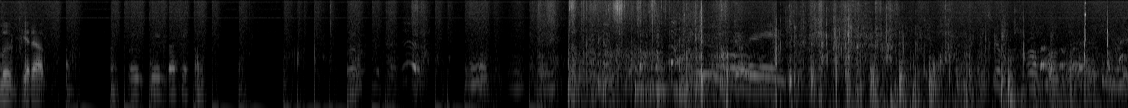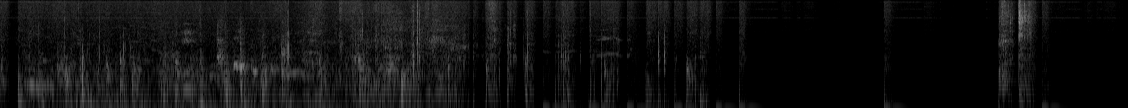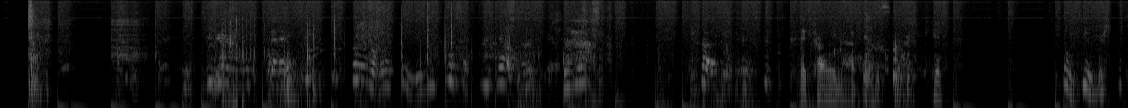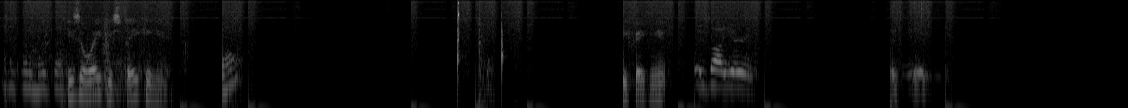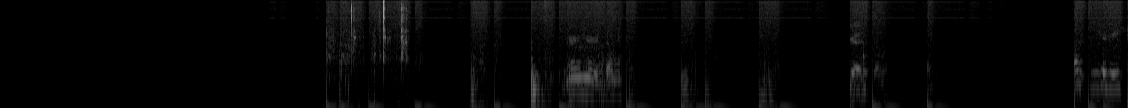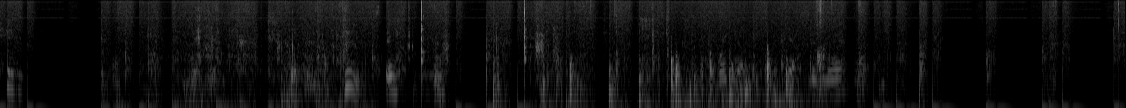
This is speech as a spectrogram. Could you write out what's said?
Luke, get up. Luke, dude, It's probably not his. Oh, dude, you're supposed to just let him wake up. He's awake, he's faking it. No? He faking it? It's all yours. This dick. You're, you're a dummy. Dude,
